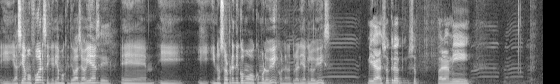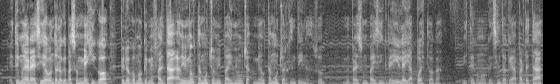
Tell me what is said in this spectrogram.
y hacíamos fuerza y queríamos que te vaya bien. Sí. Eh, y, y- y nos sorprende cómo, cómo lo vivís, con la naturalidad que lo vivís. Mira, yo creo que yo, para mí estoy muy agradecido con todo lo que pasó en México, pero como que me falta, a mí me gusta mucho mi país, me gusta, me gusta mucho Argentina. Yo me parece un país increíble y apuesto acá. ¿Viste? Como que siento que aparte está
